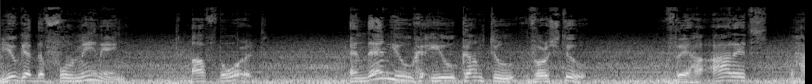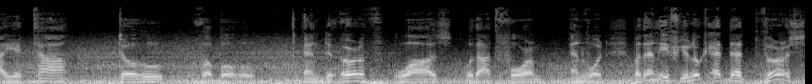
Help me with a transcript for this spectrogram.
you get the full meaning of the word. And then you, you come to verse 2. Veha'aretz hayeta tohu vabohu. And the earth was without form and what. But then if you look at that verse,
